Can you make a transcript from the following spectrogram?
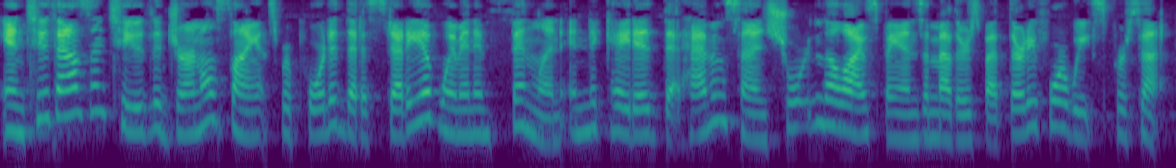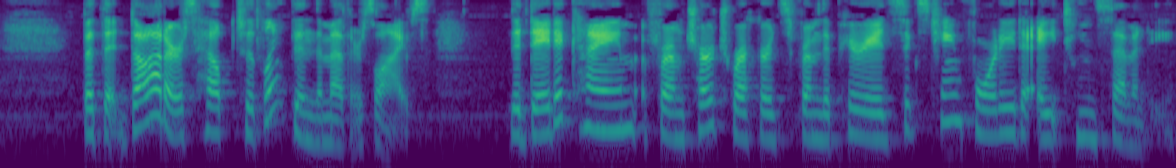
In 2002, the journal Science reported that a study of women in Finland indicated that having sons shortened the lifespans of mothers by 34 weeks per son, but that daughters helped to lengthen the mothers' lives. The data came from church records from the period 1640 to 1870.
